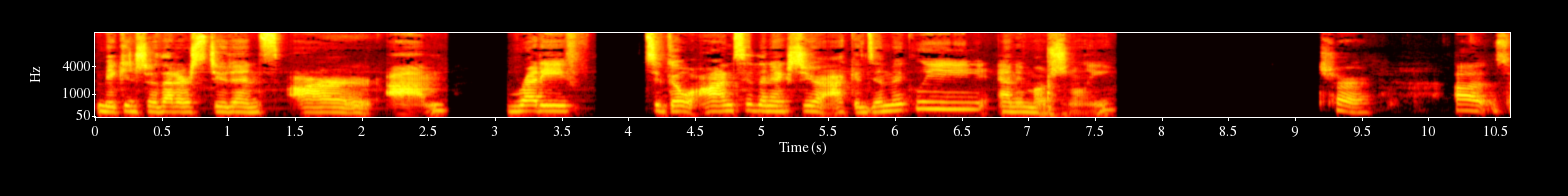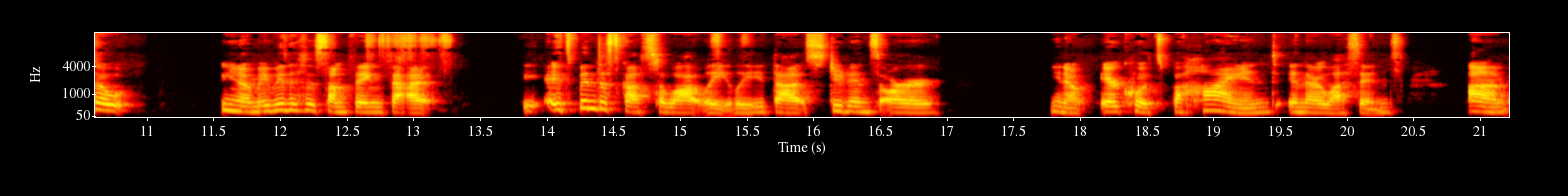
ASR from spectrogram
Making sure that our students are um, ready to go on to the next year academically and emotionally. Sure. Uh, so, you know, maybe this is something that it's been discussed a lot lately that students are, you know, air quotes behind in their lessons. um,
